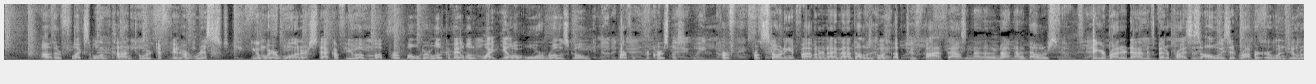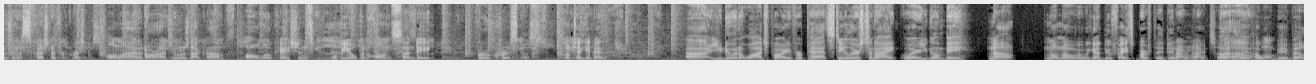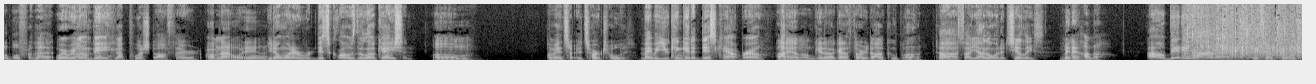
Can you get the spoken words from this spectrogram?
Uh, they're flexible and contoured to fit her wrist. You can wear one or stack a few of them up for a bolder look. Available in white, yellow, or rose gold. Perfect for Christmas. For, for starting at $599, going up to $5,999. Bigger, brighter diamonds, better prices always at Robert Irwin Jewelers, and especially for Christmas. Online at rijewelers.com. All locations will be open on Sunday through Christmas. So take advantage. Uh, you doing a watch party for Pat Steelers tonight? Where are you going to be? No, no, no. We got to do Faith's birthday dinner tonight, so I won't, be, I won't be available for that. Where are we Uh, gonna be? Got, got pushed off there. I'm not. You You don't want to disclose the location? um, I mean, it's it's her choice. Maybe you can get a discount, bro. I am. I'm getting. I got a thirty dollar coupon to Oh, so y'all going to Chili's? Benihana. Oh, Benny Hanna. It's her choice.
